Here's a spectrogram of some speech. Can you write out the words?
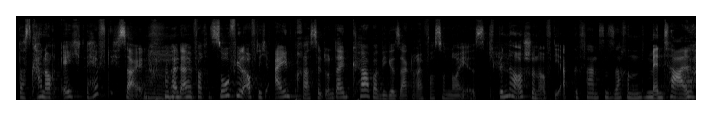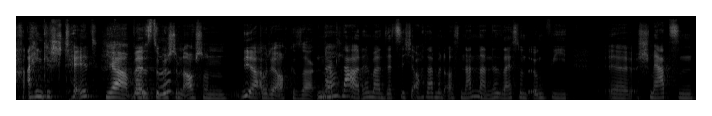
Das kann auch echt heftig sein, weil da einfach so viel auf dich einprasselt und dein Körper, wie gesagt, auch einfach so neu ist. Ich bin da auch schon auf die abgefahrensten Sachen mental eingestellt. Ja, wurdest du du? bestimmt auch schon, Ja. wurde ja auch gesagt, Na ne? klar, ne, man setzt sich auch damit auseinander, ne? sei es nun irgendwie äh, Schmerzen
